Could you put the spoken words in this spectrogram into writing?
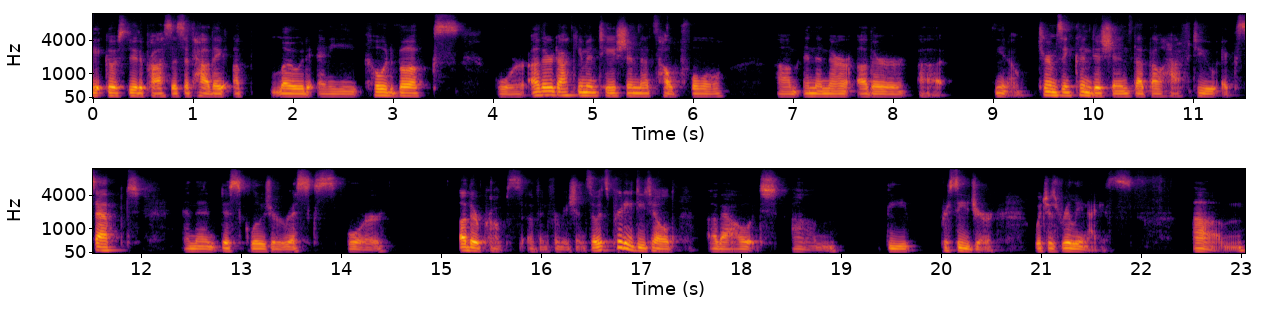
it goes through the process of how they upload any code books or other documentation that's helpful. Um, and then there are other, uh, you know, terms and conditions that they'll have to accept and then disclosure risks or other prompts of information. So it's pretty detailed about um, the procedure, which is really nice. Um,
